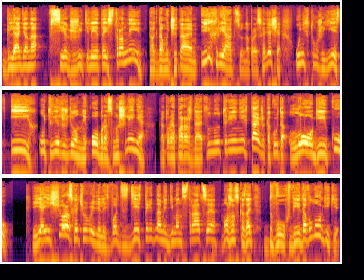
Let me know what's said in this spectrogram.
Глядя на всех жителей этой страны, когда мы читаем их реакцию на происходящее, у них тоже есть их утвержденный образ мышления, который порождает внутри них также какую-то логику. И я еще раз хочу выделить, вот здесь перед нами демонстрация, можно сказать, двух видов логики.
